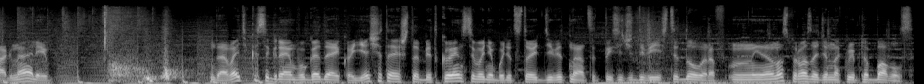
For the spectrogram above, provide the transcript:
погнали! Давайте-ка сыграем в угадайку. Я считаю, что биткоин сегодня будет стоить 19 200 долларов. Нас сперва зайдем на Crypto Bubbles.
